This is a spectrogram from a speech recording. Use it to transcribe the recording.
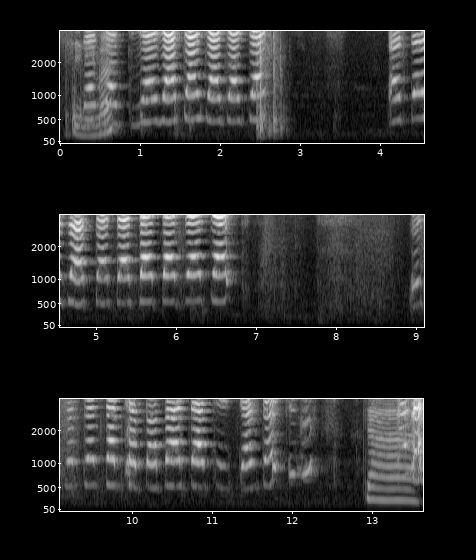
死にます。ちゃん。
